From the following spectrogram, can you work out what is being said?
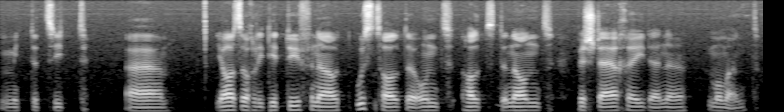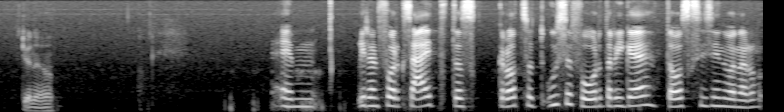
mit der Zeit äh, ja, so ein bisschen die Tiefen auch auszuhalten und halt einander bestärken in diesem Moment. Genau. Ähm, ihr habt vorhin gesagt, dass gerade so die Herausforderungen das waren, die ihr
